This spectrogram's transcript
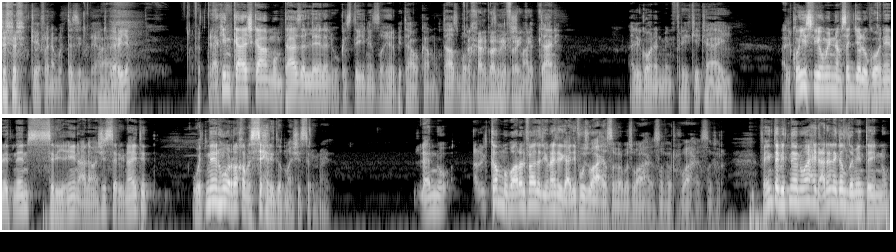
كيف أنا ملتزم لهذه آه. الدرجة. لكن كاش كان ممتاز الليلة لوكاس ديجني الظهير بتاعه كان ممتاز برضه دخل جول من الظهير الشمال free kick. الثاني الجون من free kick هاي مم. الكويس فيهم إنهم سجلوا جونين اثنين سريعين على مانشستر يونايتد واثنين هو الرقم السحري ضد مانشستر يونايتد. لأنه كم مباراة اللي فاتت يونايتد قاعد يفوز 1-0 بس 1-0 1-0 فإنت ب 2-1 على الأقل ضمنت إنه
